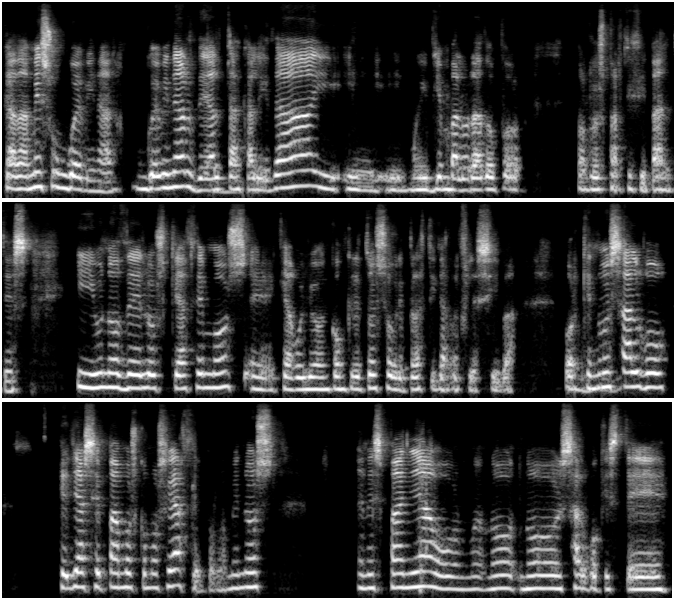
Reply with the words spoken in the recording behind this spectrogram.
cada mes un webinar, un webinar de alta calidad y, y, y muy bien valorado por, por los participantes. Y uno de los que hacemos, eh, que hago yo en concreto, es sobre práctica reflexiva, porque no es algo que ya sepamos cómo se hace, por lo menos en España o no, no, es algo que esté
